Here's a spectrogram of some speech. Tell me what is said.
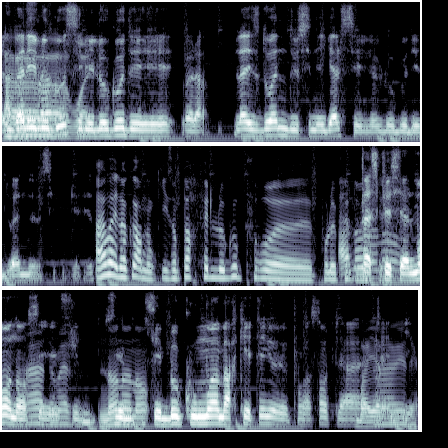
Ah bah, les Euh, logos, c'est ouais. les logos des. Voilà. L'AS Douane du Sénégal, c'est le logo des douanes sénégalaises. Ah ouais, d'accord, donc ils ont pas refait le logo pour, euh, pour le Ah club. non, Pas spécialement, non. Ah, c'est- Non, c'est- non, non. c'est beaucoup moins marketé euh, pour l'instant que la. Bah, la Ah ouais, NBA.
